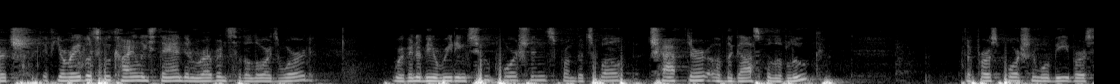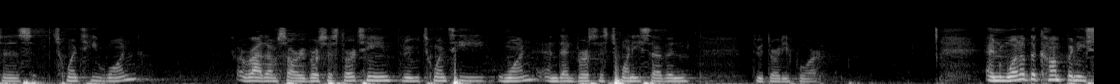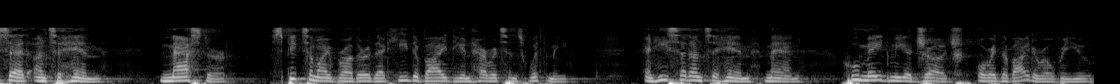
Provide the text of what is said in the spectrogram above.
Church, if you're able to kindly stand in reverence to the Lord's Word, we're going to be reading two portions from the 12th chapter of the Gospel of Luke. The first portion will be verses 21, or rather, I'm sorry, verses 13 through 21, and then verses 27 through 34. And one of the company said unto him, Master, speak to my brother that he divide the inheritance with me. And he said unto him, Man, who made me a judge or a divider over you?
